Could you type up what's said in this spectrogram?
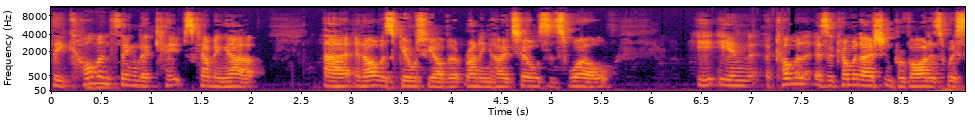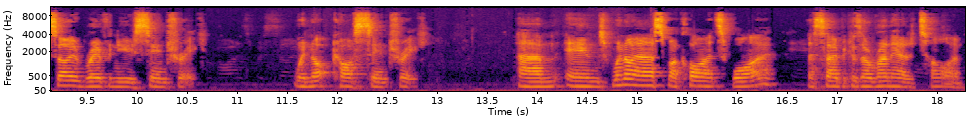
the common mm. thing that keeps coming up uh, and I was guilty of it running hotels as well. In as accommodation providers, we're so revenue centric, we're not cost centric. Um, and when I ask my clients why, they say because I run out of time.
